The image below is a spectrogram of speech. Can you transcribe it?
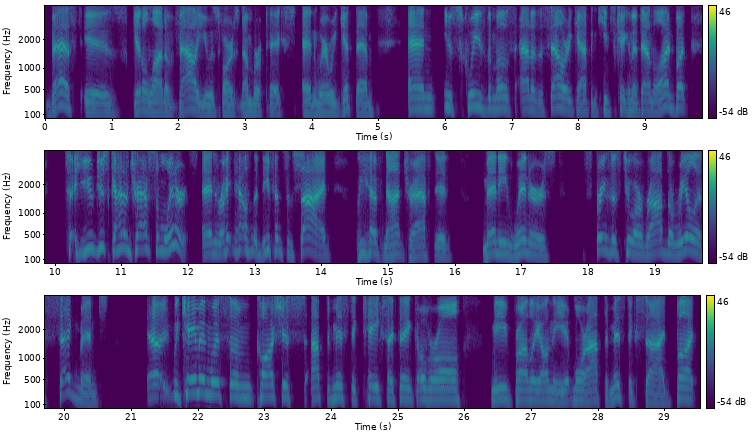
best is get a lot of value as far as number of picks and where we get them. And you squeeze the most out of the salary cap and keeps kicking it down the line. But so you just got to draft some winners. And right now on the defensive side, we have not drafted many winners. This brings us to our Rob the Realist segment uh, we came in with some cautious, optimistic takes. I think overall, me probably on the more optimistic side. But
